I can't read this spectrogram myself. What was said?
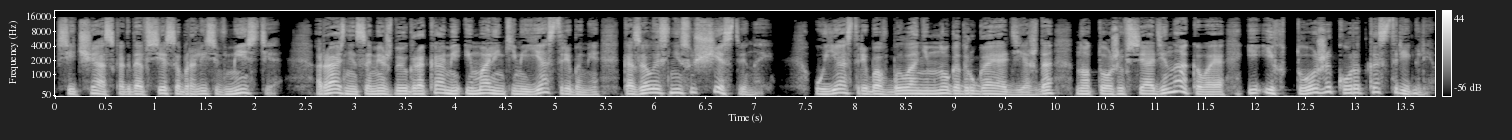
Сейчас, когда все собрались вместе, разница между игроками и маленькими ястребами казалась несущественной. У ястребов была немного другая одежда, но тоже вся одинаковая, и их тоже коротко стригли.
